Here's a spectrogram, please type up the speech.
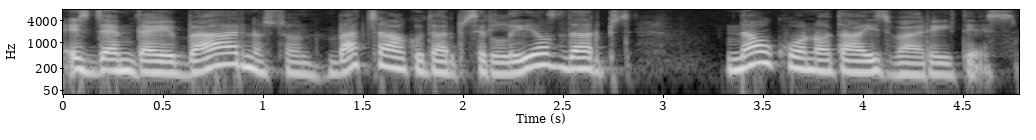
Es dzemdēju bērnus, un vecāku darbs ir liels darbs, nav ko no tā izvairīties.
